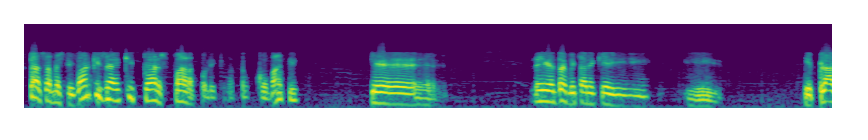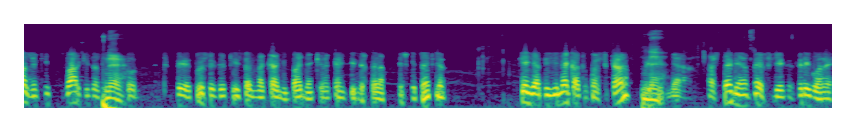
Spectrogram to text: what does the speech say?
φτάσαμε στη Βάρκιζα, εκεί του άρεσε πάρα πολύ και το κομμάτι και λέει εδώ ήταν και η, η, η πλάζα εκεί της Βάρκιζας που Ναι. τον εξυπηρετούσε γιατί ήθελε να κάνει μπάνια και να κάνει και ηλεκτραπές και τέτοια και για τη γυναίκα του βασικά που Ναι. είχε μια ασθένεια έφυγε γρήγορα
